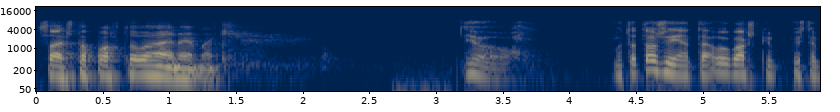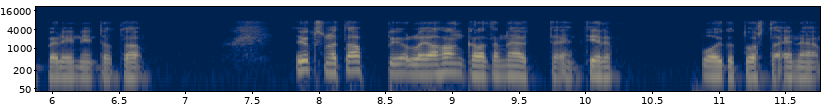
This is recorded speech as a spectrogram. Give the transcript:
saisi tapahtua vähän enemmänkin. Joo, mutta tosiaan tämä U20 peli, niin tota, yksi tappiolla ja hankalalta näyttää. En tiedä, voiko tuosta enää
